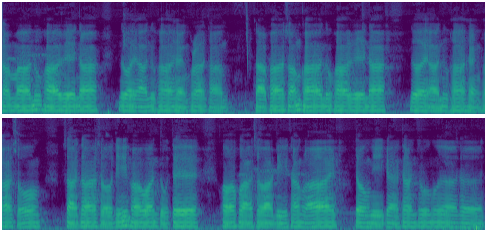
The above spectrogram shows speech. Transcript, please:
ธรรมานุภาเวนะด้วยอนุภาแห่งพระธรรมสัพพสังฆานุภาเวนะด้วยอนุภาแห่งพระสงฆ์สัทธาโสธิภาวันตุเต ขอความสวัสดีทั้งหลาย จงมีแก่ท่านทุกเมื่อเถิด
